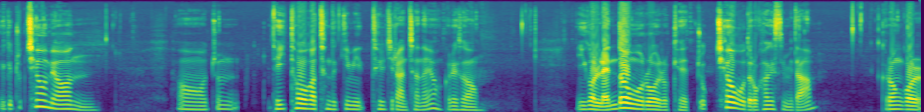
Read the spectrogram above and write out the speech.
이렇게 쭉 채우면 어, 좀 데이터 같은 느낌이 들질 않잖아요. 그래서 이걸 랜덤으로 이렇게 쭉 채워보도록 하겠습니다. 그런 걸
